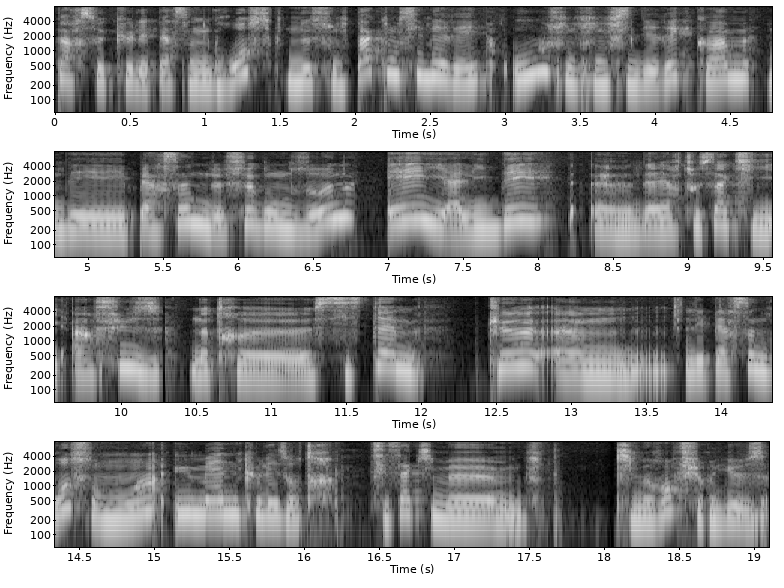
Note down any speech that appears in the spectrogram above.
parce que les personnes grosses ne sont pas considérées ou sont considérées comme des personnes de seconde zone et il y a l'idée derrière tout ça qui infuse notre système que euh, les personnes grosses sont moins humaines que les autres. C'est ça qui me qui me rend furieuse.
